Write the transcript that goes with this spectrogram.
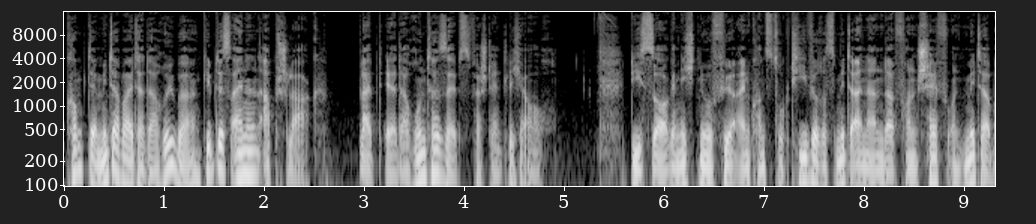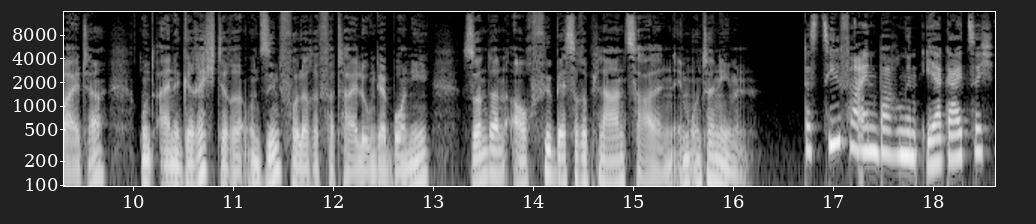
Kommt der Mitarbeiter darüber, gibt es einen Abschlag. Bleibt er darunter selbstverständlich auch. Dies sorge nicht nur für ein konstruktiveres Miteinander von Chef und Mitarbeiter und eine gerechtere und sinnvollere Verteilung der Boni, sondern auch für bessere Planzahlen im Unternehmen. Dass Zielvereinbarungen ehrgeizig,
